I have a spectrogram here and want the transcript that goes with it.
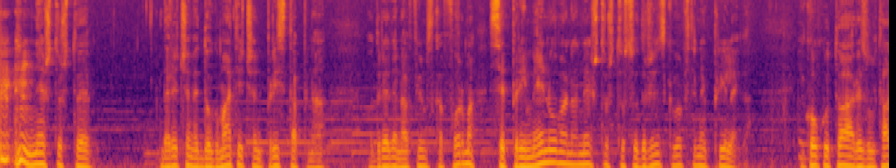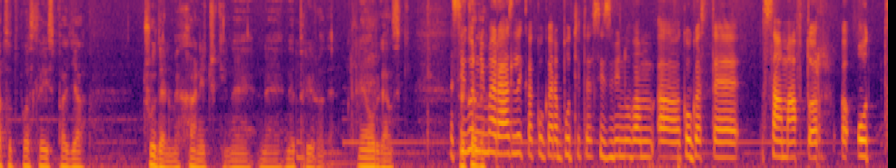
нешто што е, да речеме, догматичен пристап на одредена филмска форма, се применува на нешто што содржински воопште не прилега. И колку тоа резултатот после испаѓа чуден, механички, не, не, не природен, не органски. Сигурно така да... има разлика кога работите, се извинувам, а, кога сте сам автор од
